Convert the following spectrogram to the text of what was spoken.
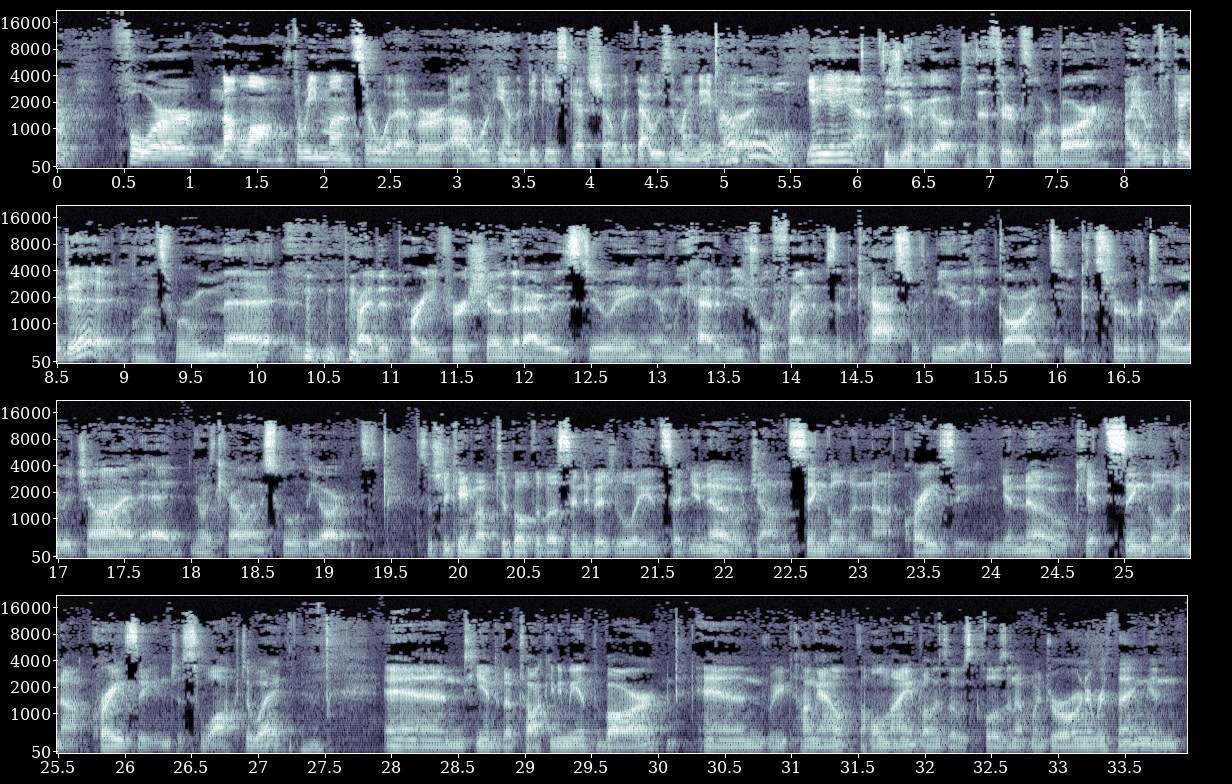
for not long, three months or whatever, uh, working on the Big Gay Sketch Show. But that was in my neighborhood. Oh, cool. Yeah, yeah, yeah. Did you ever go up to the third floor bar? I don't think I did. Well, that's where we met. A private party for a show that I was doing, and we had a mutual friend that was in the cast with me that had gone to conservatory with John at North Carolina School of the Arts. So she came up to both of us individually and said, "You know, John's single and not crazy. You know, Kit's single and not crazy," and just walked away. And he ended up talking to me at the bar, and we hung out the whole night as I was closing up my drawer and everything, and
